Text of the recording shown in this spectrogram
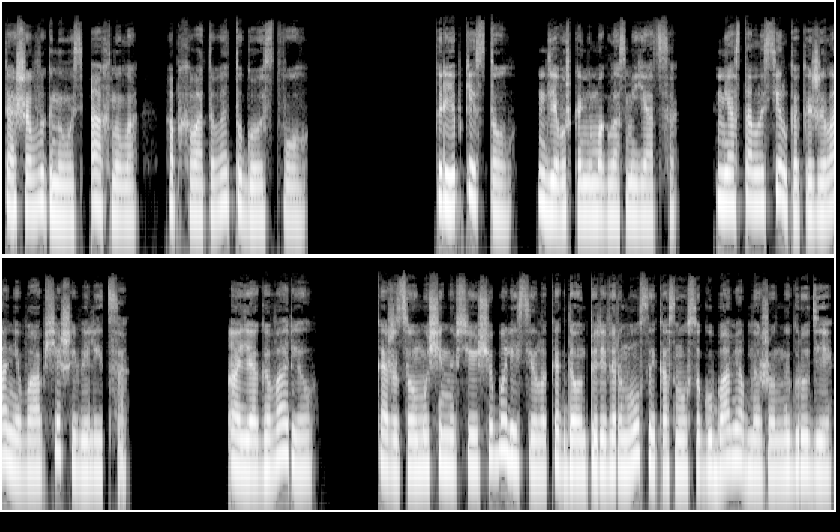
Таша выгнулась, ахнула, обхватывая тугой ствол. Крепкий стол. Девушка не могла смеяться. Не осталось сил, как и желания вообще шевелиться. А я говорил. Кажется, у мужчины все еще были силы, когда он перевернулся и коснулся губами обнаженной груди,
